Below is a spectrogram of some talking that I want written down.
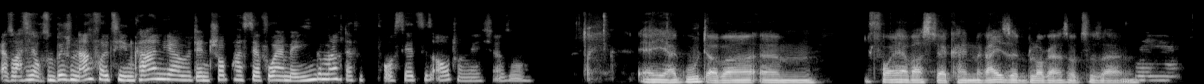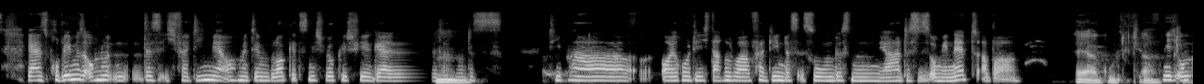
Also was ich auch so ein bisschen nachvollziehen kann, ja, den Job hast du ja vorher in Berlin gemacht, dafür brauchst du jetzt das Auto nicht. Also äh, ja, gut, aber ähm, vorher warst du ja kein Reiseblogger sozusagen. Nee. Ja, das Problem ist auch nur, dass ich verdiene mir auch mit dem Blog jetzt nicht wirklich viel Geld. Mhm. Also das die paar Euro, die ich darüber verdiene, das ist so ein bisschen, ja, das ist irgendwie nett, aber ja, gut, klar. Nicht, um,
